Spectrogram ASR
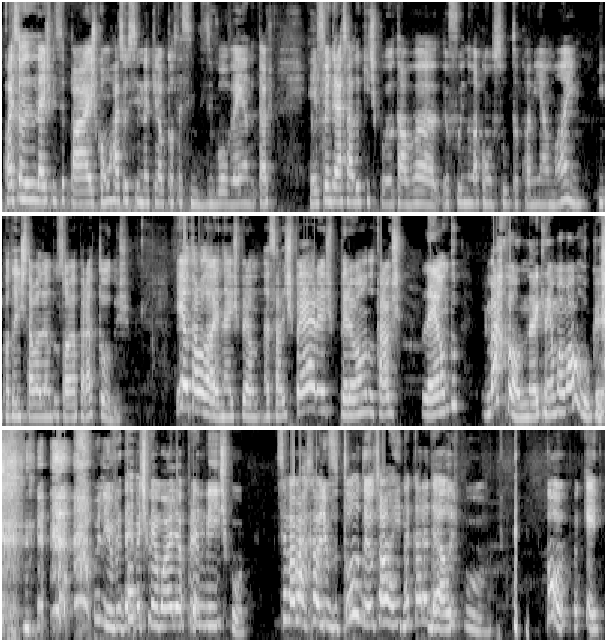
quais são as ideias principais, como o raciocínio daquele autor tá se desenvolvendo e tal. E foi engraçado que, tipo, eu tava. Eu fui numa consulta com a minha mãe, enquanto a gente tava lendo Sol é para Todos. E eu tava lá, né, esperando, na sala de espera, esperando, tava lendo e marcando, né, que nem uma maluca. o livro, de repente minha mãe olhou pra mim, tipo, você vai marcar o livro todo? Eu só ri na cara dela, tipo, pô, ok.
